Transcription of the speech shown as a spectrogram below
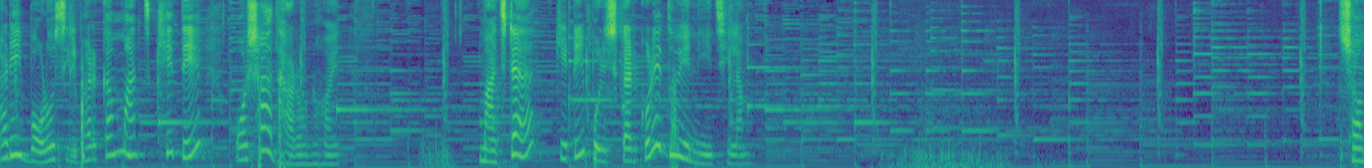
আর এই বড় সিলভার কাপ মাছ খেতে অসাধারণ হয়। মাছটা কেটে পরিষ্কার করে ধুয়ে নিয়েছিলাম। সব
